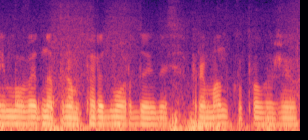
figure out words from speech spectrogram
йому видно прям перед мордою десь приманку положив.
